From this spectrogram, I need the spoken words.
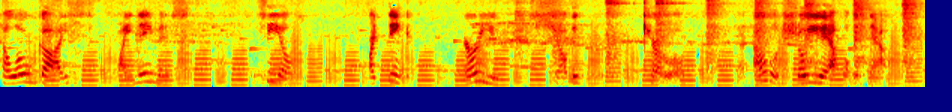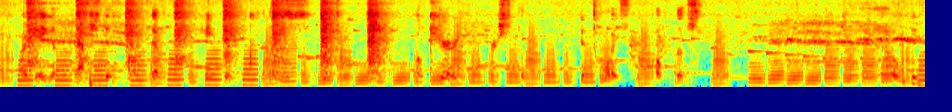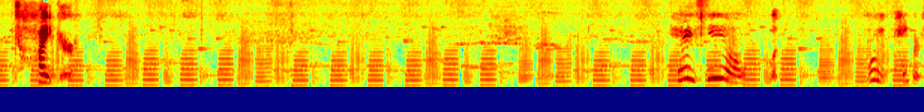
Hello guys, my name is Seal. I think. Are you? shouted Carol. I will show you out of it now. Okay, that's the paper course. Okay, where's the, the toys of this? Oh, the tiger. Seal! What? Ooh, mm, papers.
